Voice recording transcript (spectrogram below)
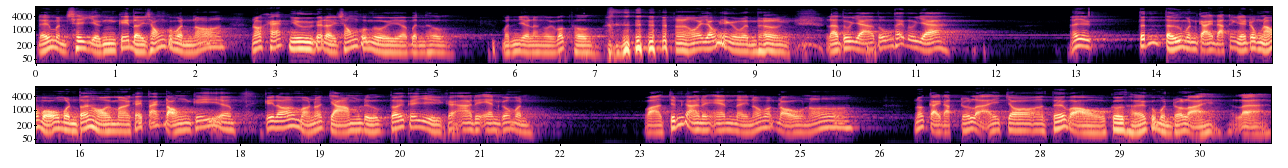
Để mình xây dựng cái đời sống của mình nó nó khác như cái đời sống của người à, bình thường. Mình giờ là người bất thường. Không có giống như người bình thường. Là tôi già tôi không thấy tôi già. Đấy, tính tự mình cài đặt như vậy trong não bộ mình tới hồi mà cái tác động cái à, cái đó mà nó chạm được tới cái gì? Cái ADN của mình. Và chính cái ADN này nó bắt đầu nó nó cài đặt trở lại cho tế bào cơ thể của mình trở lại là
